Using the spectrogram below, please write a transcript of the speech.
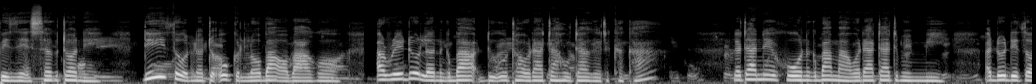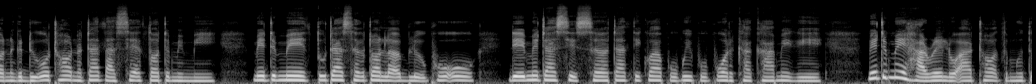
ပင်စင်ဆက်တော့နေဒီဆိုနတိုကလောဘာအဘာကိုအရေဒိုလန်ကဘာဒူအိုထော်ဒါတာဟူတာကေတခခလတနေခိုနကဘာမာဝဒတာတမီမီအဒိုဒီသောနကဒူအိုထော်နတာသာဆေသောတမီမီမေတမေတူတာဆက်တော့လဘလူဖိုအိုဒေမီတာစစ်ဆာတာတိကွာပူပီပူပေါ်ခခမေကြီးမေတမေဟာရဲလိုအထော့သမှုတ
